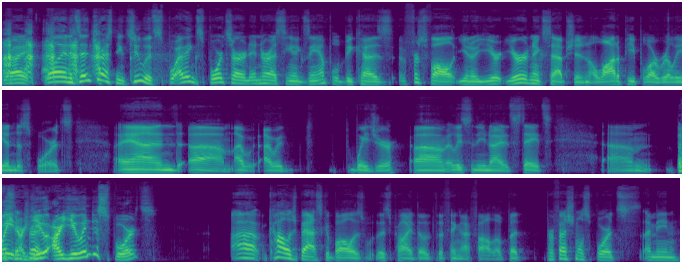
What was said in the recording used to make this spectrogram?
right. Well, and it's interesting too with sport. I think sports are an interesting example because first of all, you know, you're, you're an exception. A lot of people are really into sports. And um, I, w- I would wager, um, at least in the United States. Um, Wait, are you are you into sports? Uh, college basketball is is probably the, the thing I follow, but professional sports, I mean,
